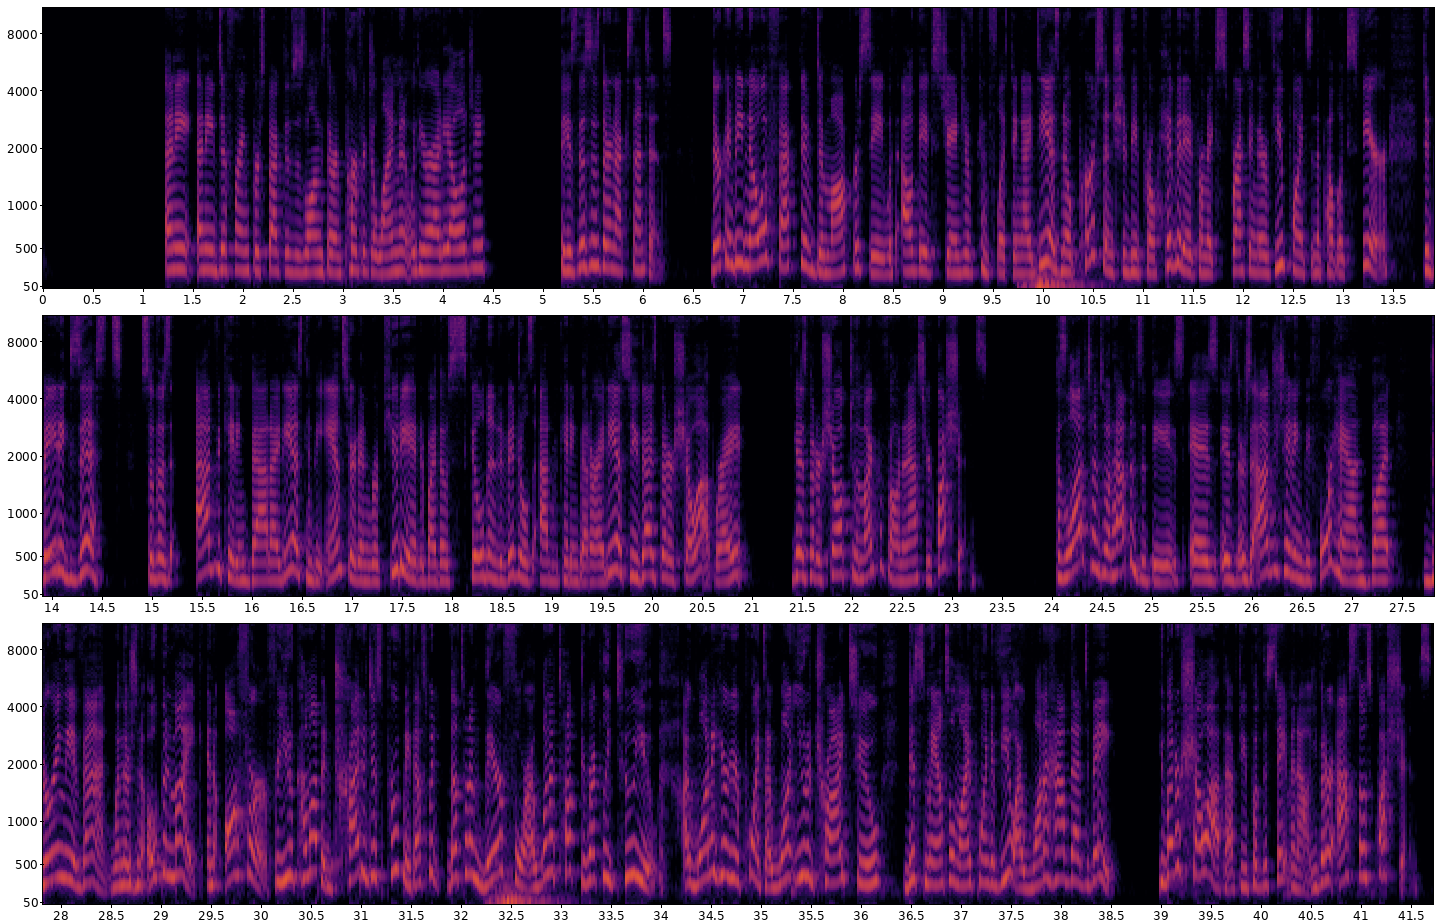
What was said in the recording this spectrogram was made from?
Any any differing perspectives, as long as they're in perfect alignment with your ideology? Because this is their next sentence. There can be no effective democracy without the exchange of conflicting ideas. No person should be prohibited from expressing their viewpoints in the public sphere. Debate exists so those advocating bad ideas can be answered and repudiated by those skilled individuals advocating better ideas. So you guys better show up, right? You guys better show up to the microphone and ask your questions. Because a lot of times what happens at these is, is there's agitating beforehand, but during the event, when there's an open mic, an offer for you to come up and try to disprove me, that's what that's what I'm there for. I want to talk directly to you. I want to hear your points. I want you to try to dismantle my point of view. I want to have that debate. You better show up after you put the statement out. You better ask those questions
